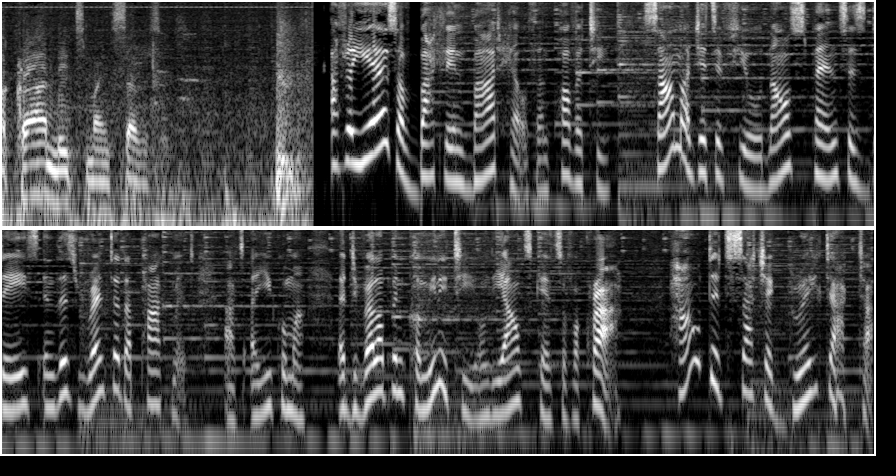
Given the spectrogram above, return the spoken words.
Accra needs my services. After years of battling bad health and poverty, Sam Ajetefio now spends his days in this rented apartment at Ayikoma, a developing community on the outskirts of Accra. How did such a great actor,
